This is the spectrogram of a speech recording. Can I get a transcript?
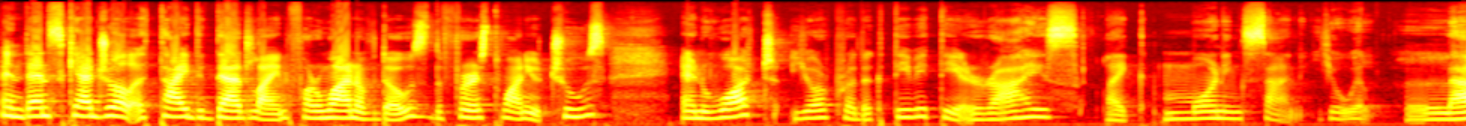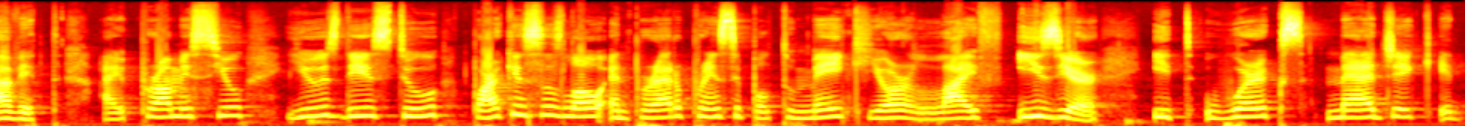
And then schedule a tight deadline for one of those, the first one you choose, and watch your productivity rise like morning sun. You will love it. I promise you, use these two Parkinson's law and Pareto principle to make your life easier. It works magic. It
